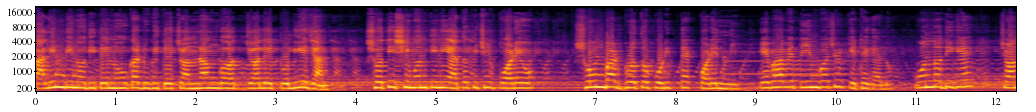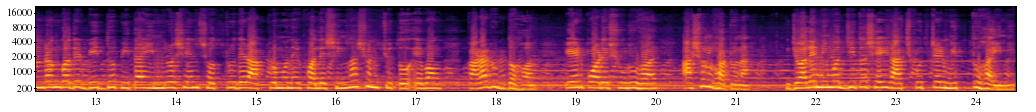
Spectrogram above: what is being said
কালিন্দী নদীতে নৌকা ডুবিতে চন্দ্রাঙ্গদ জলে তলিয়ে যান। সতী সীমন্তিনী এত কিছুর পরেও সোমবার ব্রত পরিত্যাগ করেননি। এভাবে তিন বছর কেটে গেল। অন্যদিকে চন্দ্রাঙ্গদের বৃদ্ধ পিতা ইন্দ্রসেন শত্রুদের আক্রমণের ফলে সিংহাসনচ্যুত এবং কারারুদ্ধ হন। এরপরে শুরু হয় আসল ঘটনা। জলে নিমজ্জিত সেই রাজপুত্রের মৃত্যু হয়নি,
